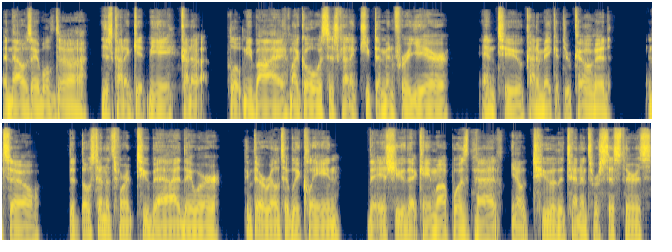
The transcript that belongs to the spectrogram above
And that was able to just kind of get me, kind of float me by. My goal was just kind of keep them in for a year and to kind of make it through COVID. And so th- those tenants weren't too bad. They were, I think they were relatively clean. The issue that came up was that, you know, two of the tenants were sisters.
